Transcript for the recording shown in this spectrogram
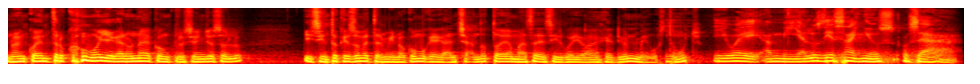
no encuentro cómo llegar a una conclusión yo solo. Y siento que eso me terminó como que ganchando todavía más a decir, güey, Evangelion me gustó mucho. Y, güey, a mí a los 10 años, o sea,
